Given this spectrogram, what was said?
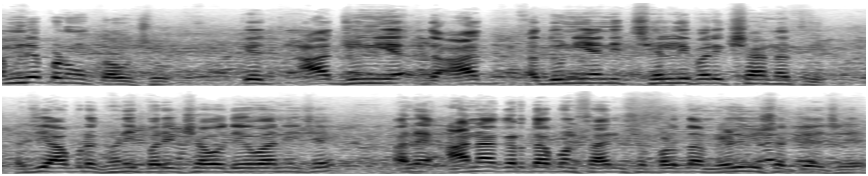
એમને પણ હું કહું છું કે આ દુનિયા આ દુનિયાની છેલ્લી પરીક્ષા નથી. હજી આપણે ઘણી પરીક્ષાઓ દેવાની છે અને આના કરતાં પણ સારી સફળતા મેળવી શકીએ છીએ.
